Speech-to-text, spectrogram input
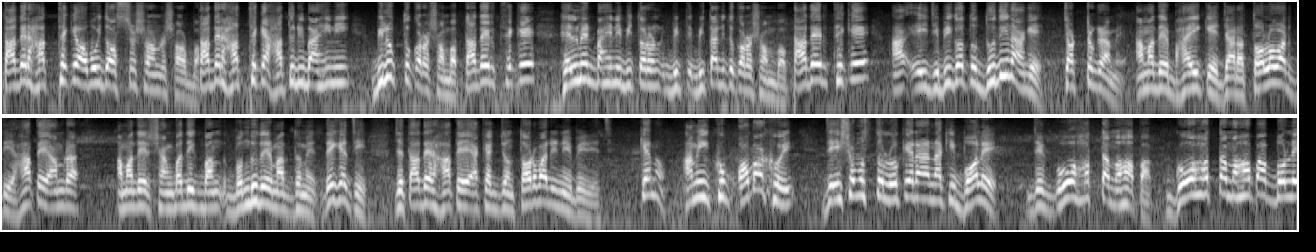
তাদের হাত থেকে অবৈধ অস্ত্র সরানো সম্ভব। তাদের হাত থেকে হাতুড়ি বাহিনী বিলুপ্ত করা সম্ভব। তাদের থেকে হেলমেট বাহিনী বিতরণ, বিত- বিতাড়িত করা সম্ভব। তাদের থেকে আ- এই যে বিগত দুদিন আগে চট্টগ্রামে আমাদের ভাইকে যারা তলোয়ার দিয়ে হাতে আমরা আমাদের সাংবাদিক বান- বন্ধুদের মাধ্যমে দেখেছি যে তাদের হাতে এক একজন তরবারি নিয়ে বেরিয়েছে। কেন? আমি খুব অবাক হই যে এই সমস্ত লোকেরা নাকি বলে যে গো হত্যা মহাপাপ। গো হত্যা মহাপাপ বলে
